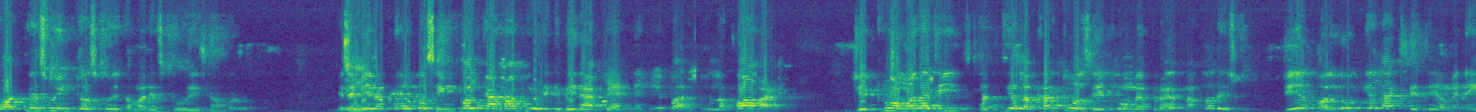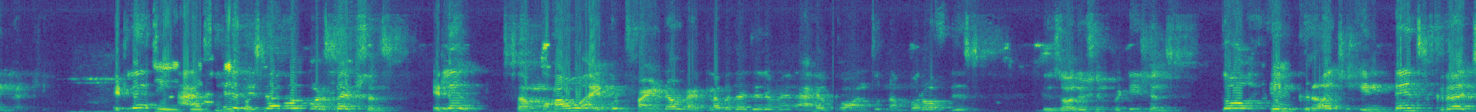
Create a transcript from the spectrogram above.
કોર્ટને શું ઇન્ટરેસ્ટ હોય તમારી સ્ટોરી સાંભળો. એટલે બેન અમે લોકો સિમ્પલ કામ આપ્યું હોય કે બેન આ પેન ને પેપર તું લખવા માંડ. જેટલું અમારાથી સત્ય લખાતું હશે એટલું અમે પ્રયત્ન કરીશું. જે અયોગ્ય લાગશે તે અમે નહીં લખીએ. એટલે આ શું છે બિલકુલ. These સમ એટલે somehow I could find out આટલા બધા જ્યારે મેં I have gone to number of this dissolution petitions. તો એ ગ્રજ ઇન્ટેન્સ ગ્રજ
